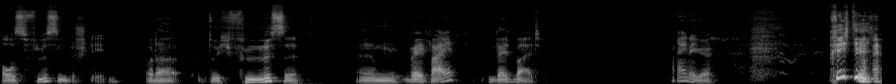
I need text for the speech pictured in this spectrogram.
aus Flüssen bestehen? Oder durch Flüsse ähm, Weltweit? weltweit? Einige. Richtig!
